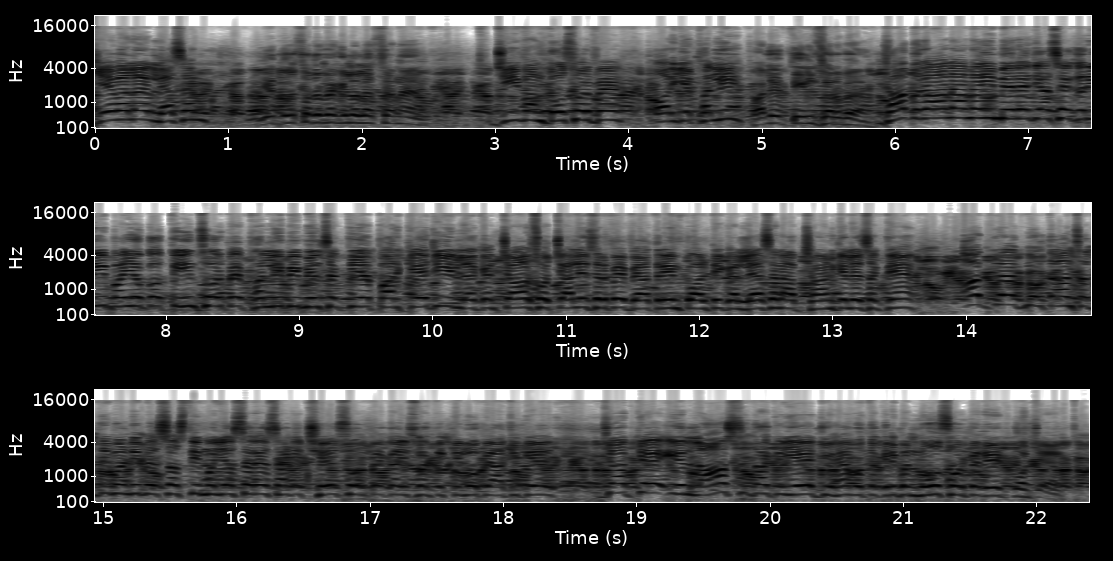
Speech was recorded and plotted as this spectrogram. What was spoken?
ये वाला लहसन ये दो सौ रुपए किलो लहसन है। जीवन दो सौ रुपये और ये फली? वाले तीन सौ रुपए। घबराना नहीं मेरे जैसे गरीब भाइयों को तीन सौ रुपये फली भी मिल सकती है पर के जी लेकिन चार सौ चालीस रुपये बेहतरीन क्वालिटी का लेसन आप छान के ले सकते हैं। अदरक मुल्तान सब्ज़ी मंडी में सस्ती मैसर है, साढ़े छः सौ रुपये का इस वक्त किलो पे आ चुके हैं, जबकि लास्ट तक ये जो है वो तकरीबन नौ सौ रुपये रेट पहुँचे है।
